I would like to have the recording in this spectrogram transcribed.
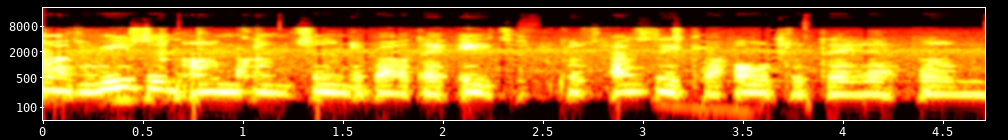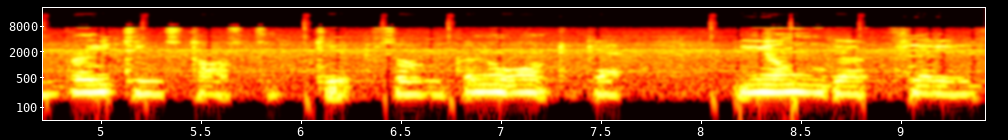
Now the reason I'm concerned about their age is because as they get older their um, rating starts to dip so we're going to want to get younger players.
